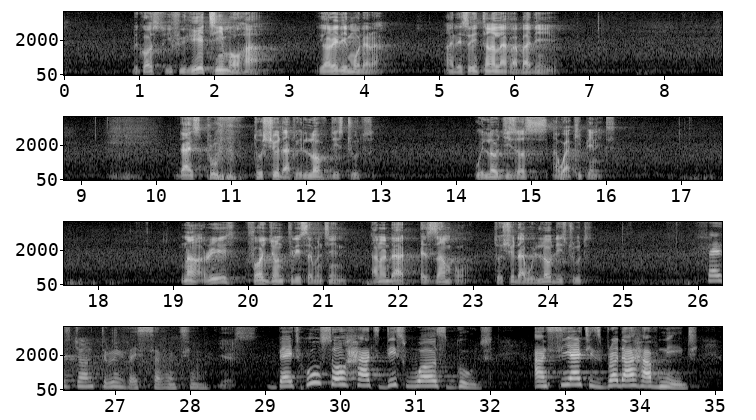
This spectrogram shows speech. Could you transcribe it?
Because if you hate him or her, you're already a murderer. And they say eternal life abiding you. That is proof to show that we love this truth. We love Jesus and we're keeping it. Now, read 4 John 3 17, another example to show that we love this truth. 1 John 3, verse 17. Yes. But whoso hath this world's goods, and seeth his brother have need,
